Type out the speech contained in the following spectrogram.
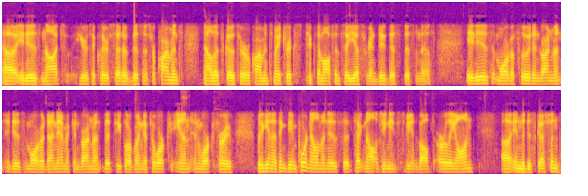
Uh, it is not, here's a clear set of business requirements. Now let's go through a requirements matrix, tick them off, and say, yes, we're going to do this, this, and this. It is more of a fluid environment. It is more of a dynamic environment that people are going to have to work in and work through. But again, I think the important element is that technology needs to be involved early on uh, in the discussion.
